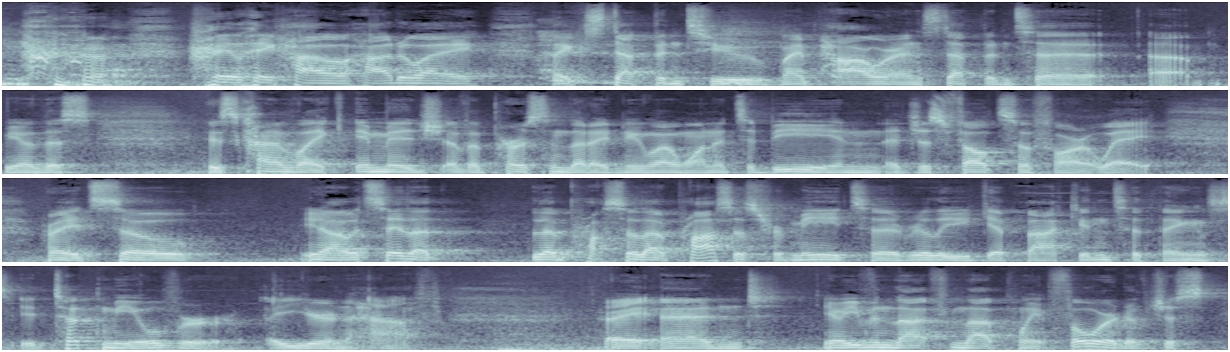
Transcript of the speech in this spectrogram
right? Like, how, how do I like step into my power and step into, uh, you know, this, this kind of like image of a person that I knew I wanted to be, and it just felt so far away, right? So, you know, I would say that the so that process for me to really get back into things, it took me over a year and a half, right? And you know, even that from that point forward of just,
